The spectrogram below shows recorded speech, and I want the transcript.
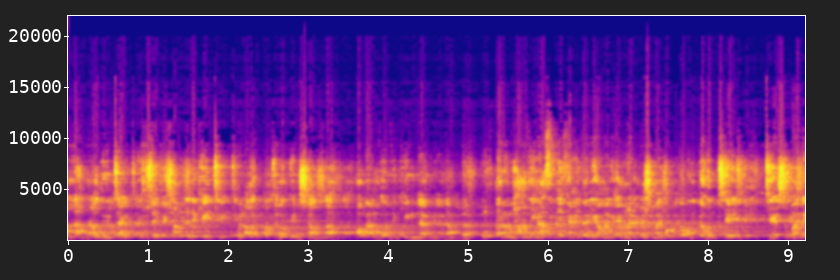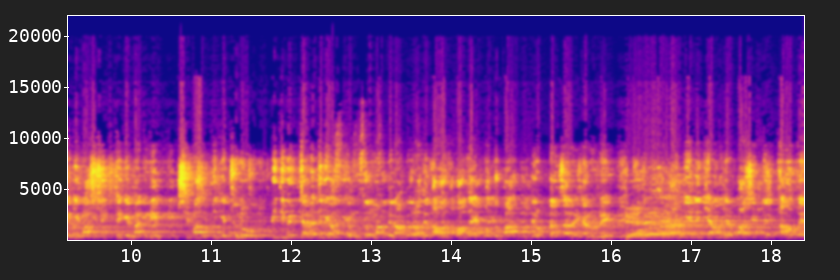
আল্লাহ তাআলা দুই চারটি বিষয়কে সামনে রেখে আলোচনা চালাবো ইনশাআল্লাহ। আমার তৌফিক ইল্লা বিল্লাহ। মুহতারাম হাজির আজকে এখানে দাঁড়িয়ে আমাকে এমন একটা সময় বক্তব্য দিতে হচ্ছে যে সময় নাকি মসজিদ থেকে মাগরিব থেকে পৃথিবীর চারিদিকে আজকে মুসলমানদের আন্দোলনের আওয়াজ পাওয়া যায় বাতিলদের অত্যাচারের কারণে। তাকিয়ে দেখি আমাদের পাশের দেশ ভারতে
